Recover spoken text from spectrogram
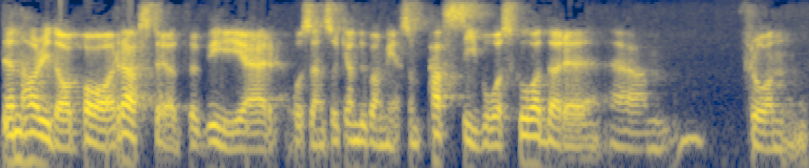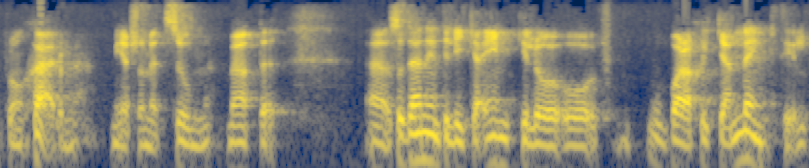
den har idag bara stöd för VR och sen så kan du vara med som passiv åskådare um, från, från skärm, mer som ett Zoom-möte. Uh, så den är inte lika enkel att, att, bara skicka en länk till.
